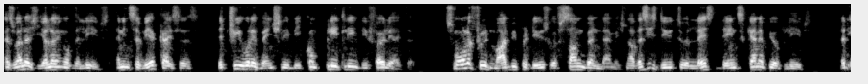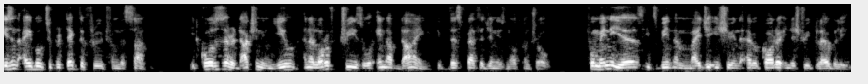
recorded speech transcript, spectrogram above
as well as yellowing of the leaves, and in severe cases, the tree will eventually be completely defoliated. Smaller fruit might be produced with sunburn damage. Now, this is due to a less dense canopy of leaves that isn't able to protect the fruit from the sun. It causes a reduction in yield, and a lot of trees will end up dying if this pathogen is not controlled. For many years, it's been a major issue in the avocado industry globally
